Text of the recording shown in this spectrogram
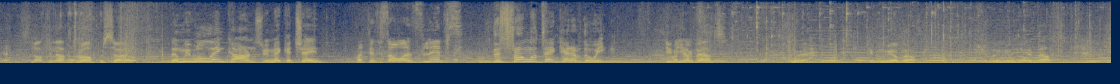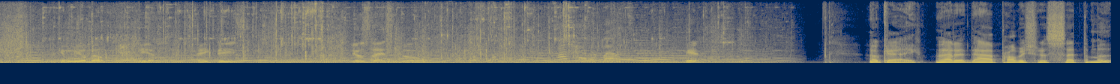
It's not enough rope for soil. Then we will link arms, we make a chain. But if someone slips? The strong will take care of the weak. Give me your belt. Give me your belt. Give me your belt. Your belt. Give me your belt. Here, take these. Use this too. I have a belt. Here. Okay, that I probably should have set the, mo-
